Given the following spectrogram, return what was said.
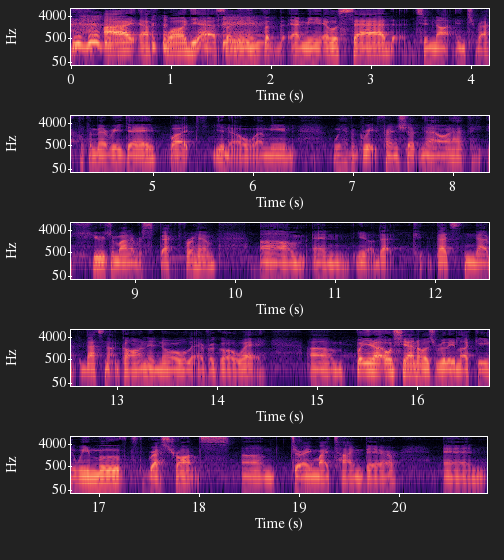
I uh, well, yes. I mean, but I mean, it was sad to not interact with him every day. But you know, I mean, we have a great friendship now. I have a huge amount of respect for him, um, and you know that that's not that's not gone, and nor will it ever go away. Um, but you know, Oceana was really lucky. We moved restaurants um, during my time there, and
